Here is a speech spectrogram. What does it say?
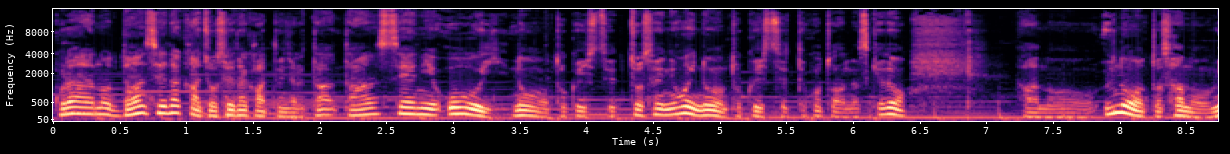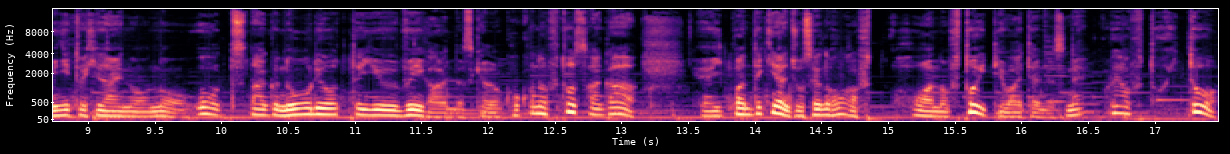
これはあの男性だか女性だかっていうんじゃなくて男性に多い脳の特質女性に多い脳の特質ってことなんですけどあの右脳と左脳右と左の脳をつなぐ脳梁っていう部位があるんですけどここの太さが一般的には女性の方があの太いって言われてるんですね。これが太いと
